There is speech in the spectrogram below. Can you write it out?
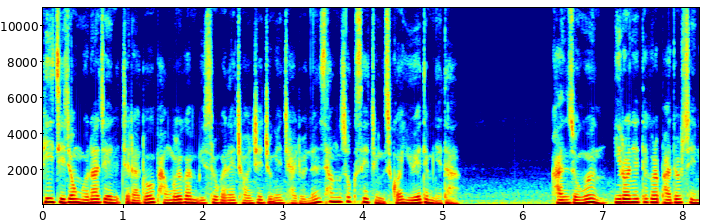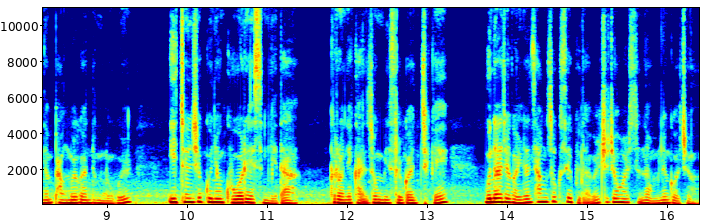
비지정 문화재일지라도 박물관 미술관에 전시 중인 자료는 상속세 증수가 유예됩니다. 간송은 이런 혜택을 받을 수 있는 박물관 등록을 2019년 9월에 했습니다. 그러니 간송미술관 측에 문화재 관련 상속세 부담을 추정할 수는 없는 거죠.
